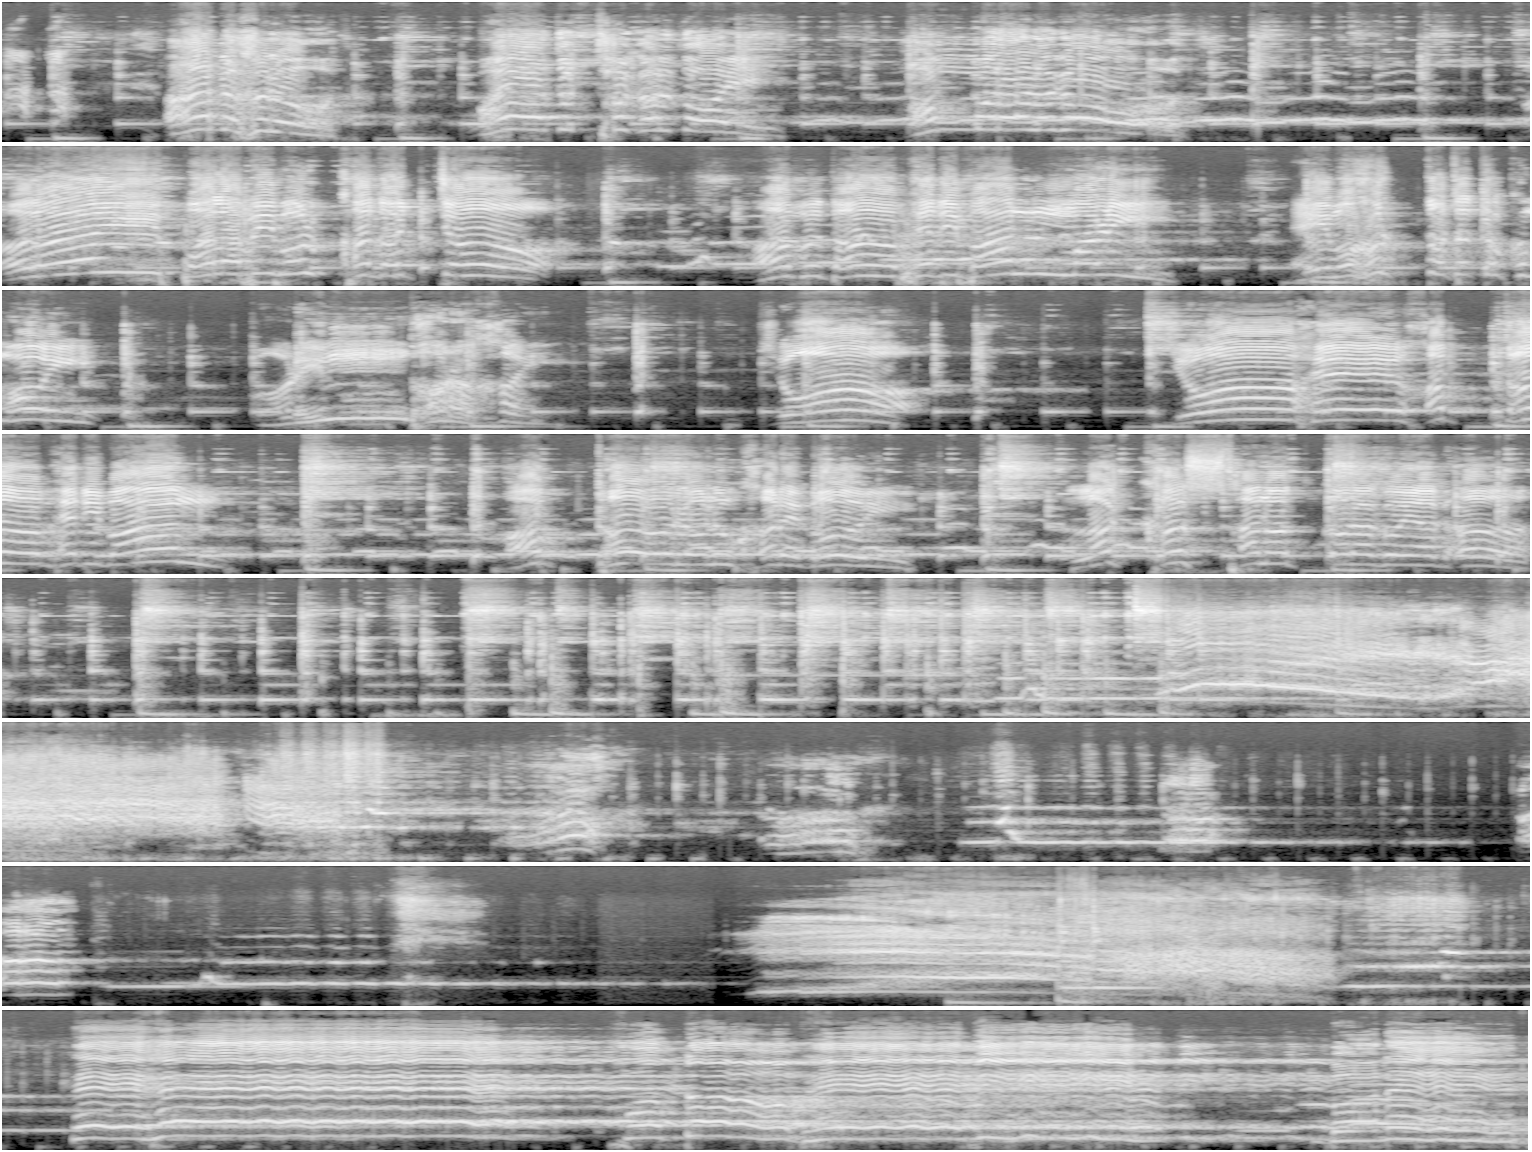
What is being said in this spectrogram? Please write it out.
আদখৰত মায়াযুদ্ধ কৰ তই সম্বৰৰ লগত। পলাই পলাবি মূৰ্খ দৈত্য শব্দ ভেদি বান মাৰি এই মুহূৰ্ততে তোক মই কৰিম ধৰাশাই যোৱা যোৱা হে শব্দ ভেদি বান শব্দৰ অনুসাৰে গৈ লক্ষ্য স্থানত কৰাগৈ আঘাত।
